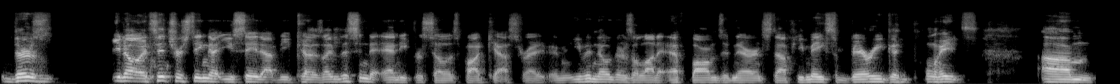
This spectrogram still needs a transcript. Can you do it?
There's you know it's interesting that you say that because i listened to andy frisella's podcast right? And even though there's a lot of f-bombs in there and stuff he makes very good points. Um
